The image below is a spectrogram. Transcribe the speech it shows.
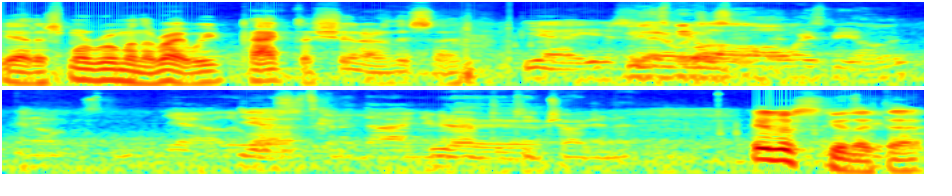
yeah, there's more room on the right. We packed the shit out of this side. Yeah, you just. Yeah, just will always be on. You know, yeah. Otherwise, Yeah. it's gonna die, and you're gonna have to yeah, keep charging it. It looks good like that.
